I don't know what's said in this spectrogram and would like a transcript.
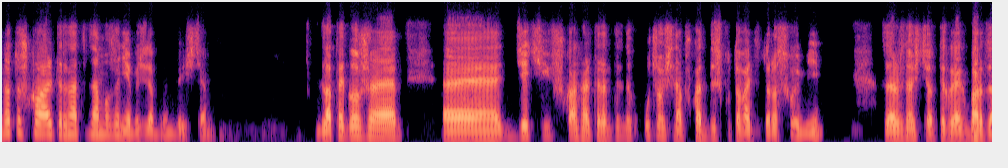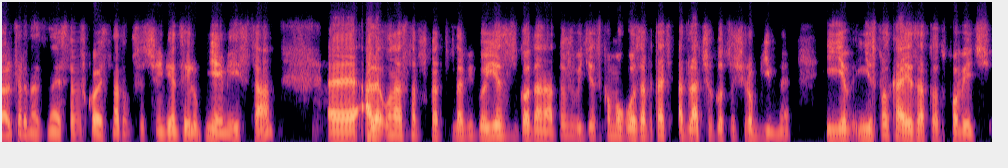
no to szkoła alternatywna może nie być dobrym wyjściem. Dlatego, że dzieci w szkołach alternatywnych uczą się na przykład dyskutować z dorosłymi, w zależności od tego, jak bardzo alternatywna jest ta szkoła, jest na tą przestrzeń więcej lub mniej miejsca, e, ale u nas na przykład w Navigo jest zgoda na to, żeby dziecko mogło zapytać, a dlaczego coś robimy? I nie, nie spotka je za to odpowiedź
